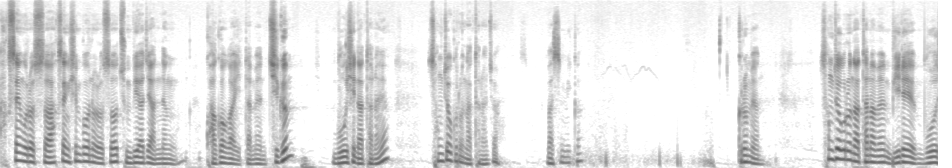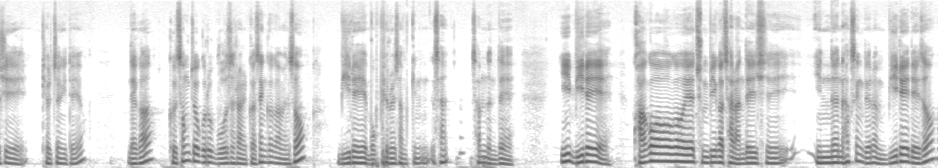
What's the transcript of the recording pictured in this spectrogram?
학생으로서 학생 신분으로서 준비하지 않는 과거가 있다면 지금 무엇이 나타나요? 성적으로 나타나죠. 맞습니까? 그러면 성적으로 나타나면 미래에 무엇이 결정이 돼요? 내가 그 성적으로 무엇을 할까 생각하면서 미래의 목표를 삼긴, 사, 삼는데 이 미래에 과거의 준비가 잘안돼 있는 학생들은 미래에 대해서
